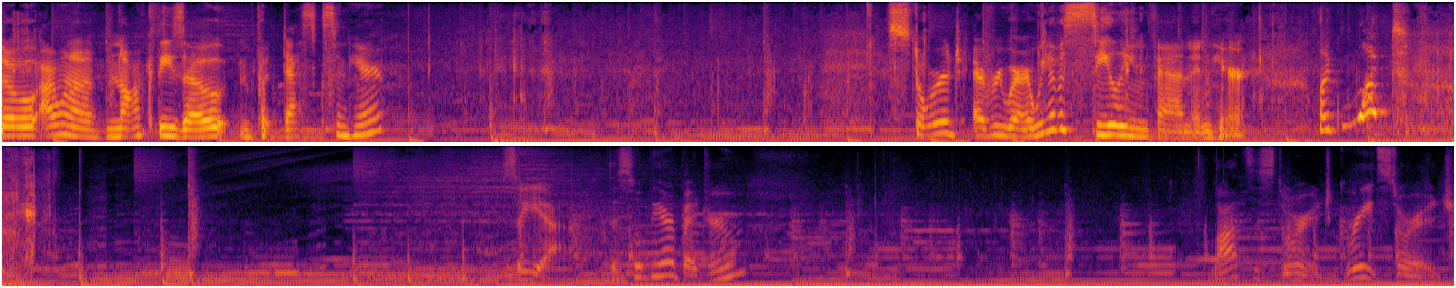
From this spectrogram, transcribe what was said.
So I want to knock these out and put desks in here. Storage everywhere. We have a ceiling fan in here. Like what? So yeah, this will be our bedroom. Lots of storage, great storage.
